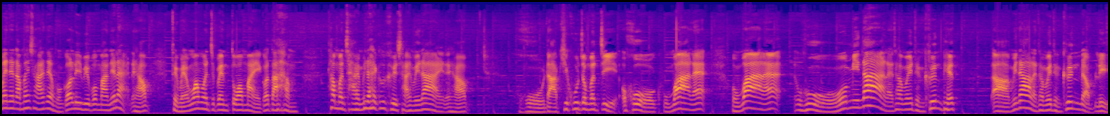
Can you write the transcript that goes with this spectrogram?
ไม่แนะนำให้ใช้เนี่ยผมก็รีวิวประมาณนี้แหละนะครับ ถึงแม้ว่ามันจะเป็นตัวใหม่ก็ตาม ถ้ามันใช้ไม่ได้ก็คือใช้ไม่ได้นะครับโอ้โหดาบคิคุจมันจิโอ้โหผมว่าแล้วผมว่าแล้วโอ้โหมีหน้าแหละทำไมถึงขึ้นเพชรอ่าไม่น่าแหละทำไมถึงขึ้นแบบหลีก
